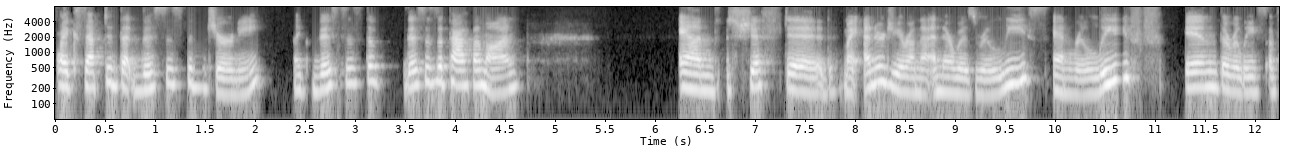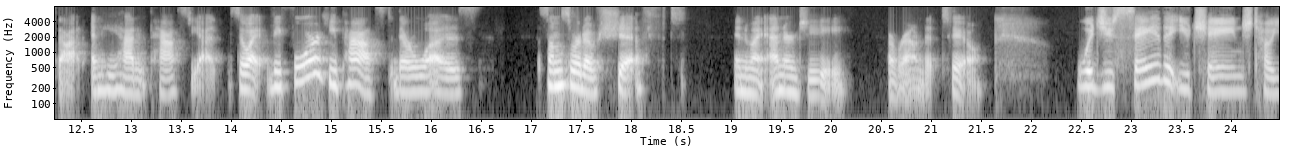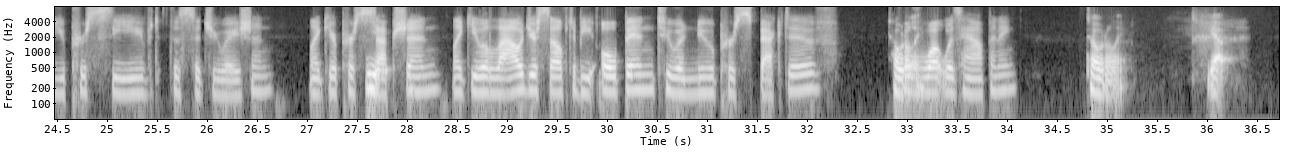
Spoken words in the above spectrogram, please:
i accepted that this is the journey like this is the this is the path i'm on and shifted my energy around that and there was release and relief in the release of that and he hadn't passed yet. So I, before he passed there was some sort of shift in my energy around it too Would you say that you changed how you perceived the situation? Like your perception? Like you allowed yourself to be open to a new perspective totally of what was happening? totally yep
